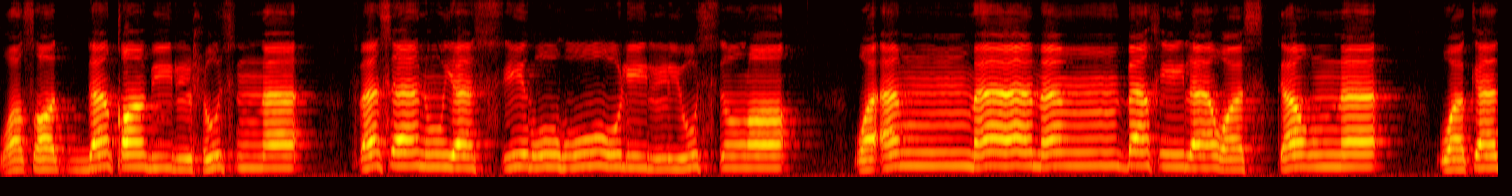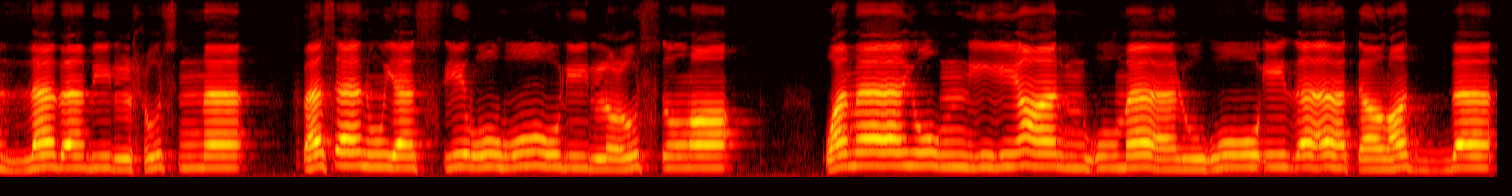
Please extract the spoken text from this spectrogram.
وصدق بالحسنى فسنيسره لليسرى وأما من بخل واستغنى وكذب بالحسنى فسنيسره للعسرى وما يغني عنه ماله اذا تردى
